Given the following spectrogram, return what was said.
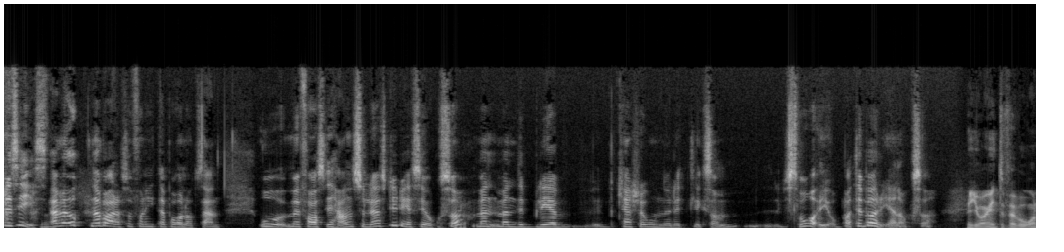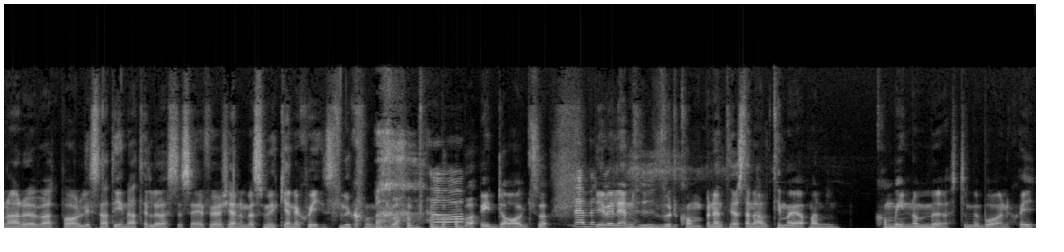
precis. Ja, men öppna bara så får ni hitta på något sen. Och med fast i hand så löste ju det sig också. Men, men det blev kanske onödigt liksom svårjobbat i början också. Men jag är inte förvånad över att bara lyssnat in att det löste sig, för jag känner med så mycket energi som det kommer bara, Ja. bara, bara idag. Så Nej, det är väl en huvudkomponent i nästan allting med att man kommer in och möter med bra energi.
